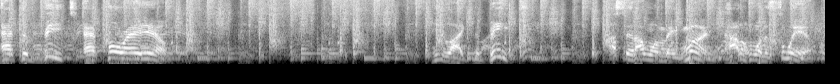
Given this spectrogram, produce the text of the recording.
at the beach at 4 a.m. He liked the beach. I said, I want to make money. I don't want to swim.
